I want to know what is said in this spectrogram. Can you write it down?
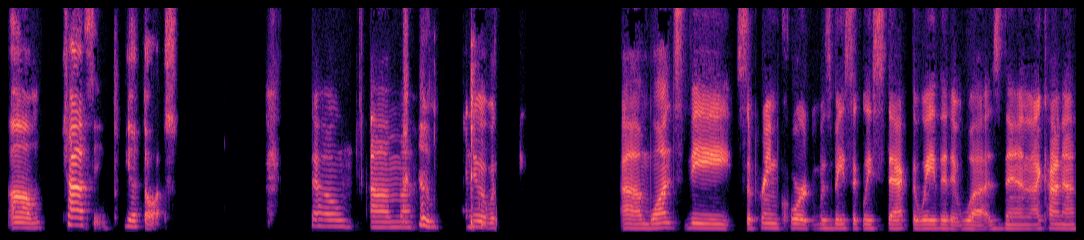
Um, Chauncey, your thoughts? So, um, I knew it was um, once the Supreme Court was basically stacked the way that it was, then I kind of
